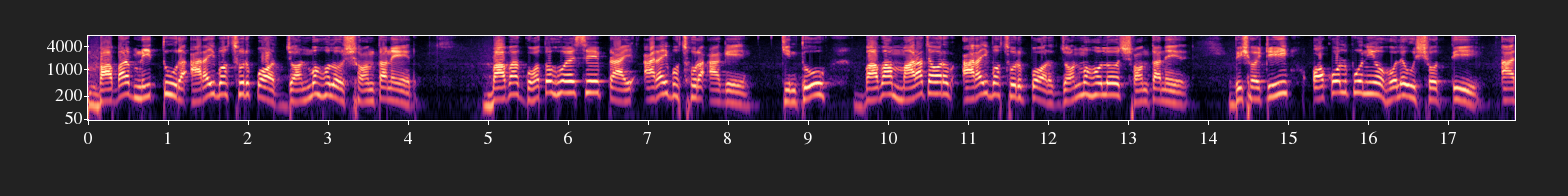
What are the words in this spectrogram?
বাবার মৃত্যুর আড়াই বছর পর জন্ম হল সন্তানের। বাবা গত হয়েছে প্রায় আড়াই বছর আগে, কিন্তু বাবা মারা যাওয়ার আড়াই বছর পর জন্ম হল সন্তানের। বিষয়টি অকল্পনীয় হলেও সত্যি। আর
